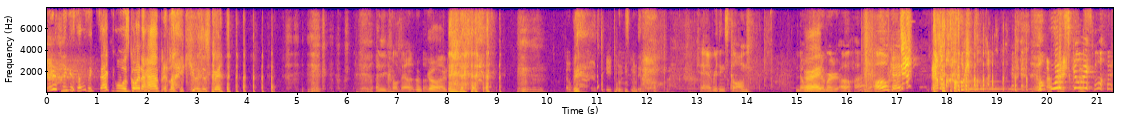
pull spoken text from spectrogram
The thing is, that was exactly what was going to happen. Like he was just straight. I need to calm down. Oh, oh god. Nobody knows people. Okay, everything's calm. No All one's right. gonna murder. Oh, hi. Oh, okay. oh, God. What's going on?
